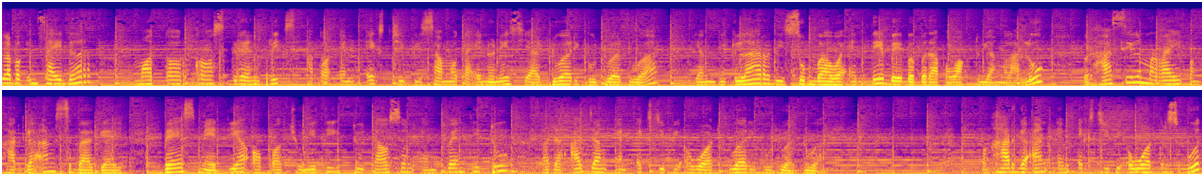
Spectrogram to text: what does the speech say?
Labak Insider, Motor Cross Grand Prix atau MXGP Samota Indonesia 2022 yang digelar di Sumbawa NTB beberapa waktu yang lalu berhasil meraih penghargaan sebagai Best Media Opportunity 2022 pada ajang MXGP Award 2022. Penghargaan MXGP Award tersebut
